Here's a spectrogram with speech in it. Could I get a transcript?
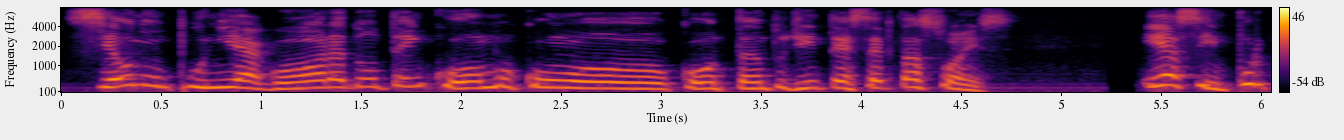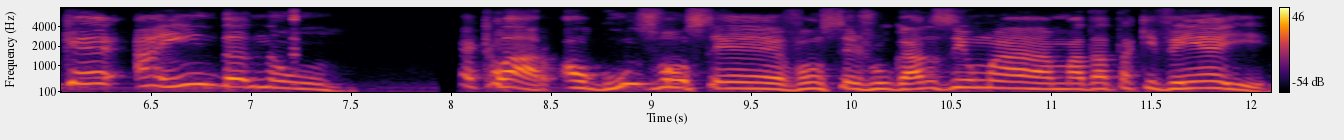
se eu não punir agora, não tem como com, com o tanto de interceptações. E assim, porque ainda não. É claro, alguns vão ser, vão ser julgados em uma, uma data que vem aí.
